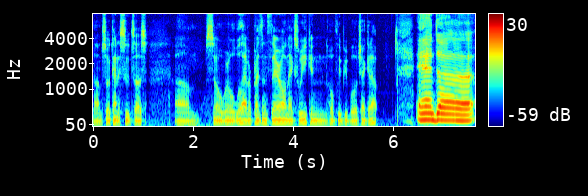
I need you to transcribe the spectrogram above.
Um, so it kind of suits us. Um, so we'll we'll have a presence there all next week, and hopefully people will check it out. And uh,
